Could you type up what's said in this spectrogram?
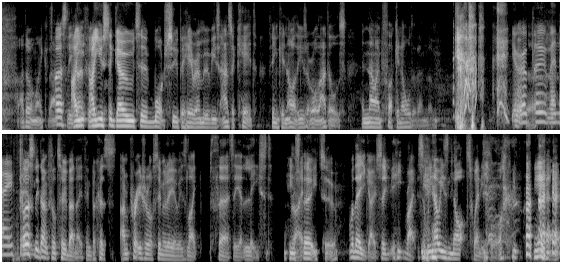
I don't like that. Firstly, I feel- I used to go to watch superhero movies as a kid, thinking, "Oh, these are all adults," and now I'm fucking older than them. You're a the- boomer, Nathan. Firstly, don't feel too bad, Nathan, because I'm pretty sure Simu Liu is like 30 at least. He's Right. 32. Well, there you go. So he right. So we know he's not 24. Yeah.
